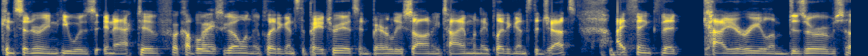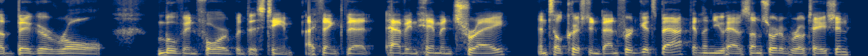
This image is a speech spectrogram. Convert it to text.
considering he was inactive a couple right. weeks ago when they played against the Patriots and barely saw any time when they played against the Jets. I think that Kaiir Elam deserves a bigger role moving forward with this team. I think that having him and Trey until Christian Benford gets back and then you have some sort of rotation,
